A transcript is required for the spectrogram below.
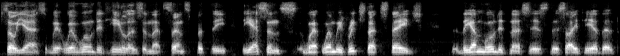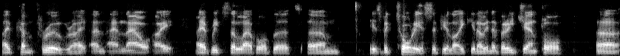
so yes, we're, we're, wounded healers in that sense. But the the essence, when, when we've reached that stage, the unwoundedness is this idea that I've come through, right? And and now I I have reached a level that um, is victorious, if you like, you know, in a very gentle, uh,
